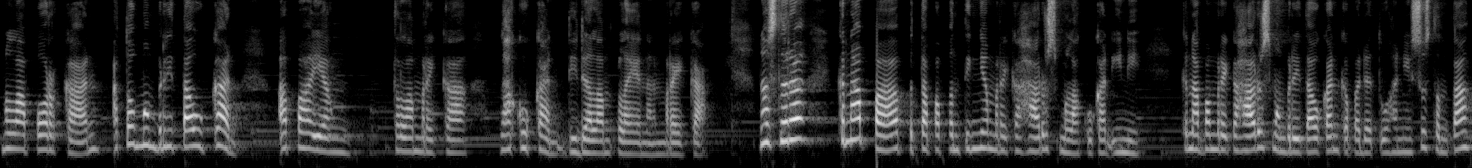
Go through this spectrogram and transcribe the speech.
melaporkan atau memberitahukan apa yang telah mereka lakukan di dalam pelayanan mereka. Nah saudara, kenapa betapa pentingnya mereka harus melakukan ini? Kenapa mereka harus memberitahukan kepada Tuhan Yesus tentang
